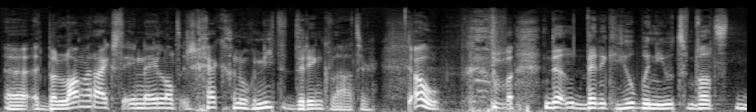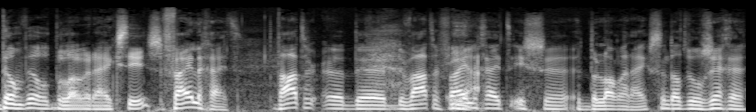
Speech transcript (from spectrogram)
Uh, het belangrijkste in Nederland is gek genoeg niet drinkwater. Oh, dan ben ik heel benieuwd wat dan wel het belangrijkste is. Veiligheid. Water, uh, de, de waterveiligheid is uh, het belangrijkste. En dat wil zeggen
